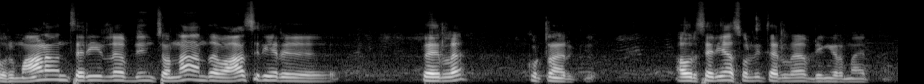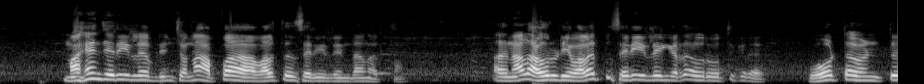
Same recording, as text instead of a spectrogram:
ஒரு மாணவன் சரியில்லை அப்படின்னு சொன்னால் அந்த ஆசிரியர் பேரில் குற்றம் இருக்குது அவர் சரியாக சொல்லித்தரல அப்படிங்கிற மாதிரி அர்த்தம். மகன் சரியில்லை அப்படின்னு சொன்னால் அப்பா வளர்த்தது சரியில்லைன்னு தானே அர்த்தம். அதனால் அவருடைய வளர்ப்பு சரியில்லைங்கிறத அவர் ஒத்துக்கிறார். ஓட்டை வந்துட்டு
